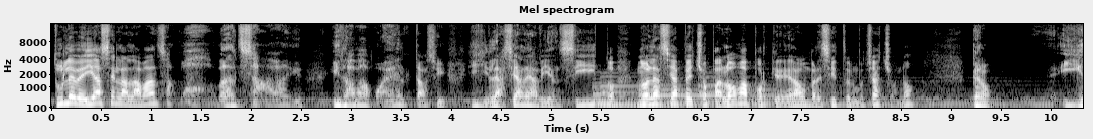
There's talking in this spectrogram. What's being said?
Tú le veías en la alabanza, oh, danzaba y, daba vueltas y, le hacía de aviencito. No le hacía pecho paloma porque era hombrecito el muchacho, ¿no? Pero, y,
